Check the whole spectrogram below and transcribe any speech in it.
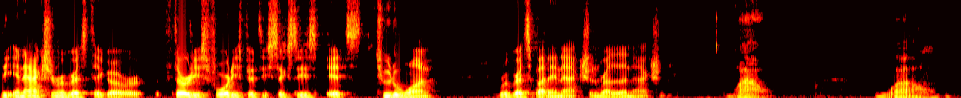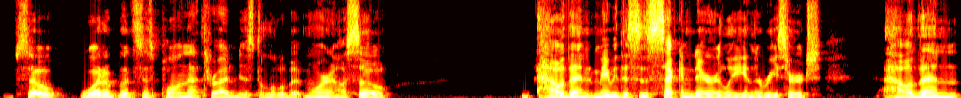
the inaction regrets take over. 30s, 40s, 50s, 60s, it's two to one regrets about inaction rather than action. Wow. Wow. So what let's just pull on that thread just a little bit more now. So how then maybe this is secondarily in the research how then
